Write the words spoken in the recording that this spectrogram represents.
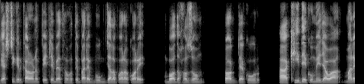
গ্যাস্ট্রিকের কারণে পেটে ব্যথা হতে পারে, বুক জ্বালা-পোড়া করে, বদহজম, টক ডেকুর, আ খিদে কমে যাওয়া। মানে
